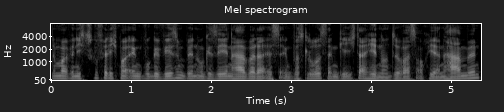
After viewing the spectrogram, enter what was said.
Immer wenn ich zufällig mal irgendwo gewesen bin und gesehen habe, da ist irgendwas los, dann gehe ich da hin. Und sowas auch hier in Hameln.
